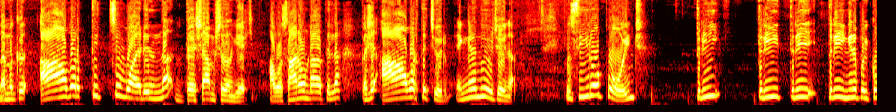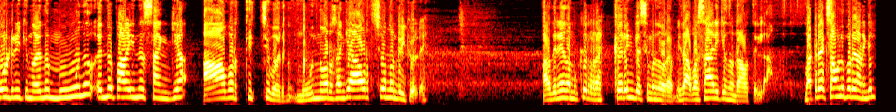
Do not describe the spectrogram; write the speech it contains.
നമുക്ക് ആവർത്തിച്ച് വരുന്ന ദശാംശ സംഖ്യ ആയിരിക്കും അവസാനം ഉണ്ടാകത്തില്ല പക്ഷെ ആവർത്തിച്ച് വരും. എങ്ങനെയെന്ന് ചോദിച്ചു കഴിഞ്ഞാൽ ഇപ്പോൾ zero point three three three three ഇങ്ങനെ പോയിക്കൊണ്ടിരിക്കുന്നു. അതായത് മൂന്ന് എന്ന് പറയുന്ന സംഖ്യ ആവർത്തിച്ച് വരുന്നു. മൂന്ന് പറഞ്ഞ സംഖ്യ ആവർത്തിച്ച് വന്നുകൊണ്ടിരിക്കുമല്ലേ അതിനെ നമുക്ക് റെക്കറിംഗ് ഡെസിമൽ എന്ന് പറയാം. ഇത് അവസാനിക്കുന്നുണ്ടാവത്തില്ല. മറ്റൊരു എക്സാമ്പിൾ പറയുകയാണെങ്കിൽ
